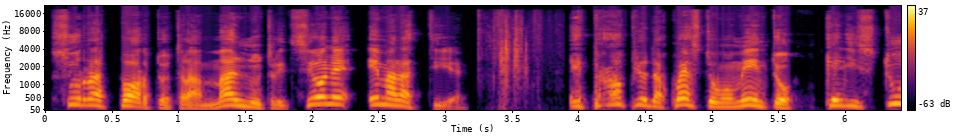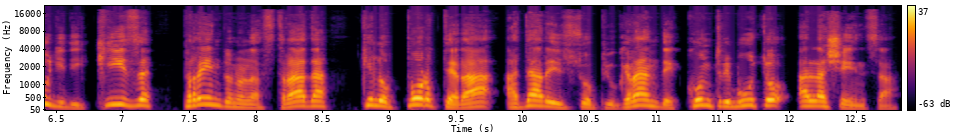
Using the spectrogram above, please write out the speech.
sul rapporto tra malnutrizione e malattie. È proprio da questo momento che gli studi di Keys prendono la strada che lo porterà a dare il suo più grande contributo alla scienza,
